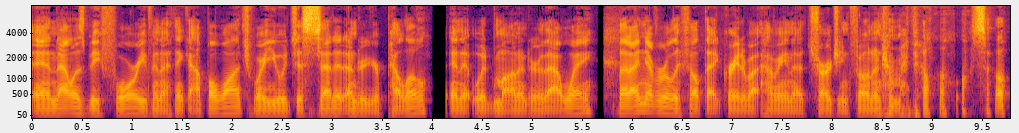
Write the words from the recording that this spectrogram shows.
and that was before even I think Apple Watch, where you would just set it under your pillow and it would monitor that way. But I never really felt that great about having a charging phone under my pillow. So,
